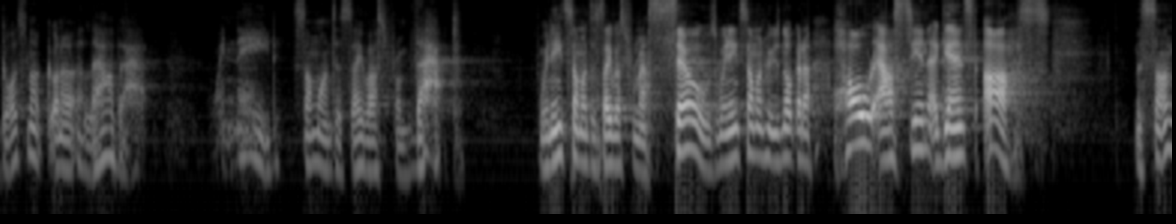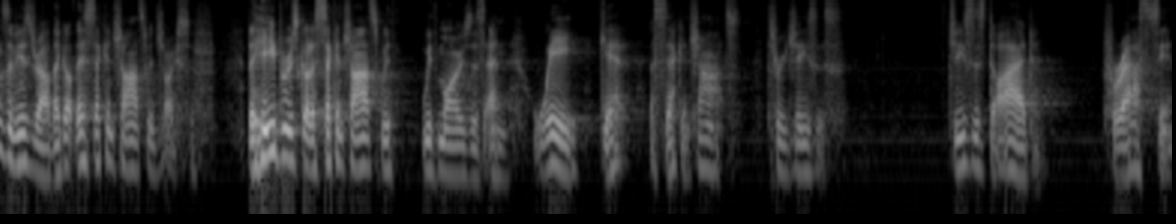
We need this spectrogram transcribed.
God's not going to allow that. We need someone to save us from that. We need someone to save us from ourselves. We need someone who's not going to hold our sin against us. The sons of Israel, they got their second chance with Joseph. The Hebrews got a second chance with, with Moses, and we get a second chance through Jesus. Jesus died for our sin,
